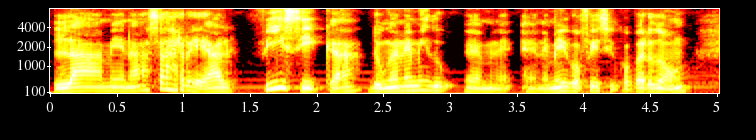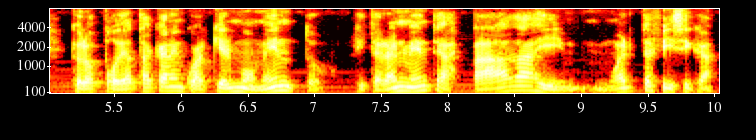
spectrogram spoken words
la amenaza real física de un enemigo, físico, perdón, que los podía atacar en cualquier momento, literalmente a espadas y muerte física,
